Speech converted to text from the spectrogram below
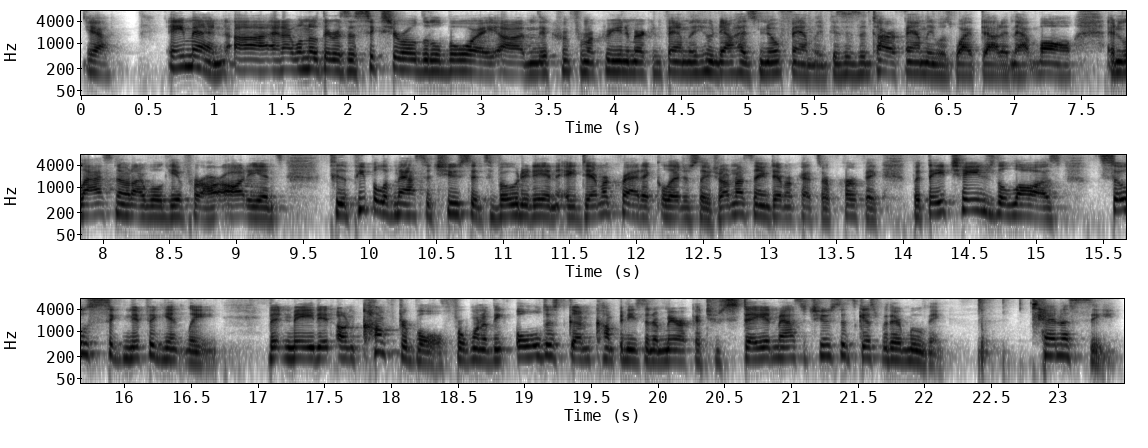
Yeah. Amen. Uh, and I will note there was a six year old little boy um, from a Korean American family who now has no family because his entire family was wiped out in that mall. And last note I will give for our audience to the people of Massachusetts voted in a Democratic legislature. I'm not saying Democrats are perfect, but they changed the laws so significantly that made it uncomfortable for one of the oldest gun companies in America to stay in Massachusetts. Guess where they're moving? Tennessee.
